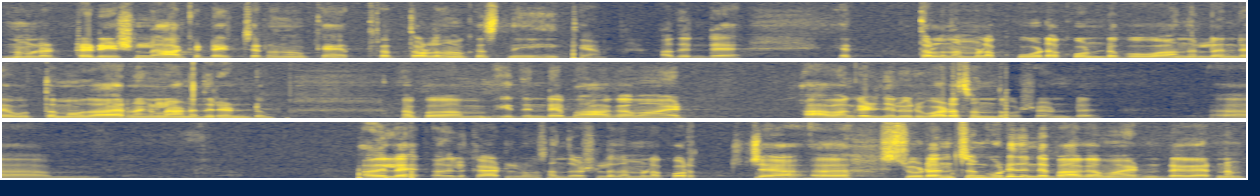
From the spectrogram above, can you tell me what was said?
നമ്മുടെ ട്രഡീഷണൽ ആർക്കിടെക്ചറിനെ നമുക്ക് എത്രത്തോളം നമുക്ക് സ്നേഹിക്കാം? അതിന്റെ എത്രത്തോളം നമ്മളെ കൂടെ കൊണ്ടുപോകുക എന്നുള്ളതിന്റെ ഉത്തമ ഉദാഹരണങ്ങളാണ് ഇത് രണ്ടും. അപ്പം ഇതിന്റെ ഭാഗമായി ആവാൻ കഴിഞ്ഞാൽ ഒരുപാട് സന്തോഷമുണ്ട്. അതിൽ അതിൽക്കാട്ടിലും സന്തോഷമുള്ള നമ്മളെ കുറച്ച് സ്റ്റുഡൻസും കൂടി ഇതിന്റെ ഭാഗമായിട്ടുണ്ട്. കാരണം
